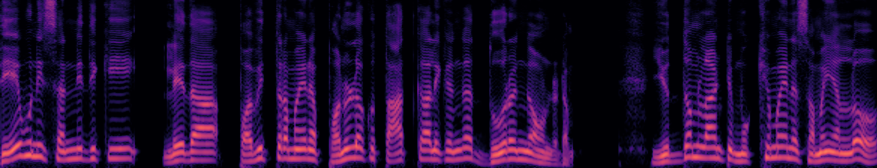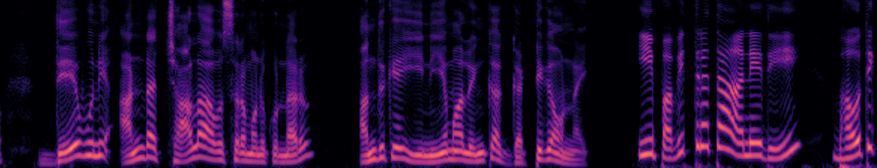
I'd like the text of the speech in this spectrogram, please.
దేవుని సన్నిధికి లేదా పవిత్రమైన పనులకు తాత్కాలికంగా దూరంగా ఉండటం. యుద్ధం లాంటి ముఖ్యమైన సమయంలో దేవుని అండ చాలా అవసరమనుకున్నారు. అందుకే ఈ నియమాలు ఇంకా గట్టిగా ఉన్నాయి. ఈ పవిత్రత అనేది భౌతిక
